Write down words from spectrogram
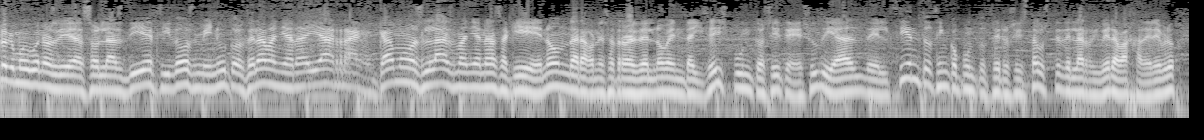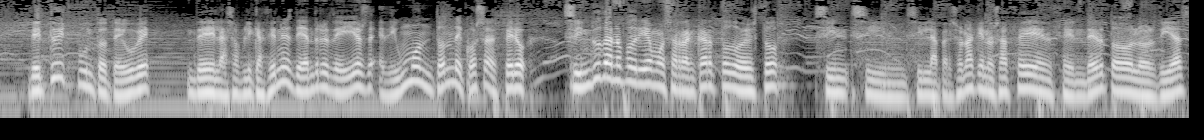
Pero que muy buenos días, son las 10 y 2 minutos de la mañana y arrancamos las mañanas aquí en Onda Aragonesa a través del 96.7 de su dial, del 105.0 si está usted en la Ribera Baja del Ebro, de twitch.tv, de las aplicaciones de Android de iOS, de un montón de cosas, pero sin duda no podríamos arrancar todo esto sin, sin, sin la persona que nos hace encender todos los días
